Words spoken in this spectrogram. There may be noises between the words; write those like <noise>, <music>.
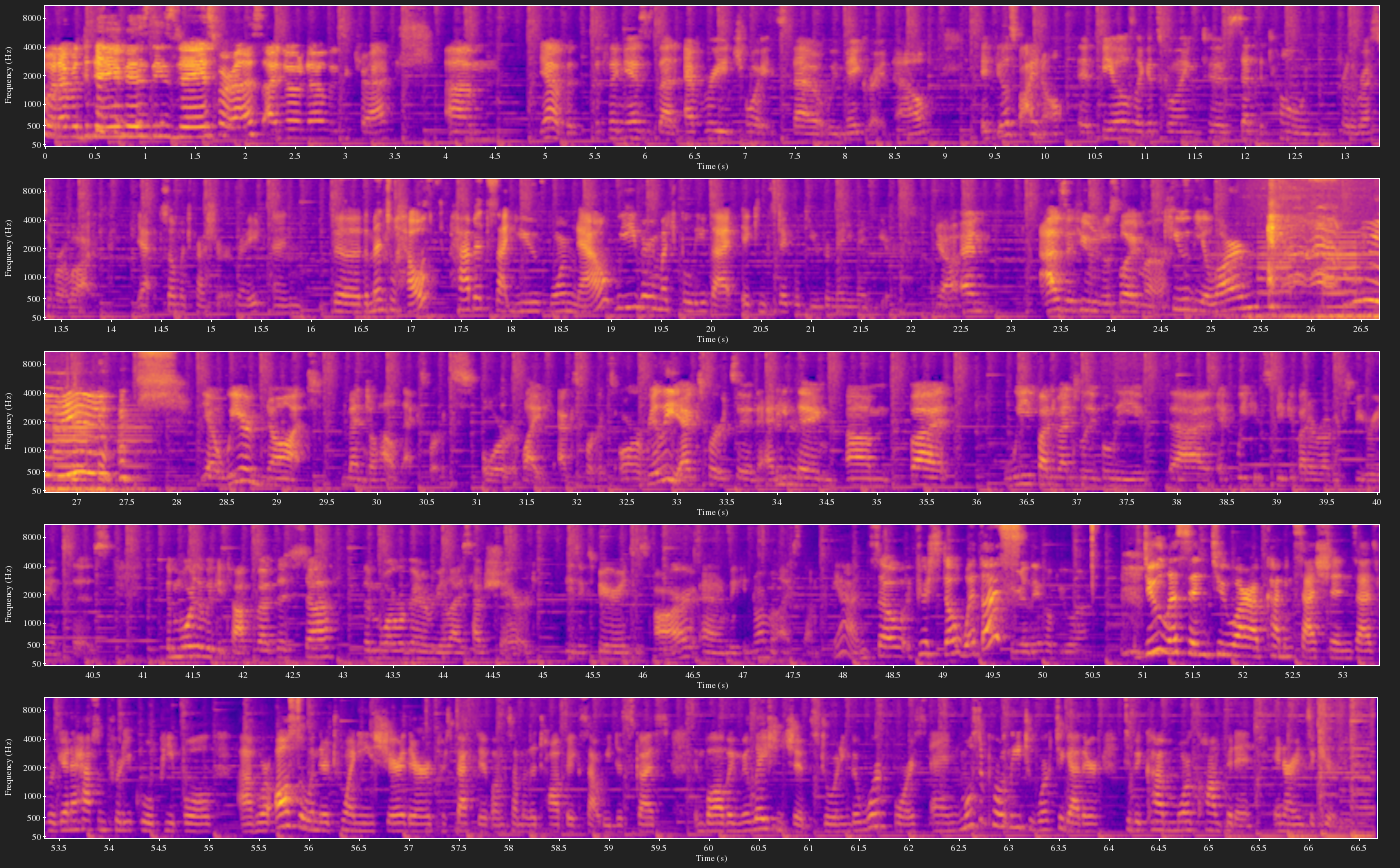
<laughs> Whatever the name is these days for us, I don't know, losing track. Um, yeah, but the thing is, is that every choice that we make right now, it feels final. It feels like it's going to set the tone for the rest of our life. Yeah, so much pressure, right? And the the mental health habits that you form now, we very much believe that it can stick with you for many, many years. Yeah, and as a huge disclaimer, Cue the alarm. <laughs> yeah, we are not mental health experts or life experts or really experts in anything. Um, but we fundamentally believe that if we can speak about our own experiences, the more that we can talk about this stuff, the more we're going to realize how shared these experiences are and we can normalize them. Yeah, and so if you're still with us, I really hope you are. do listen to our upcoming sessions as we're going to have some pretty cool people uh, who are also in their 20s share their perspective on some of the topics that we discussed involving relationships, joining the workforce, and most importantly, to work together to become more confident in our insecurities.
